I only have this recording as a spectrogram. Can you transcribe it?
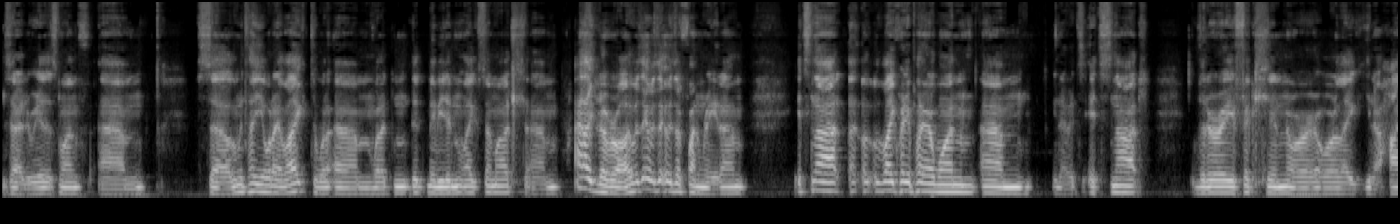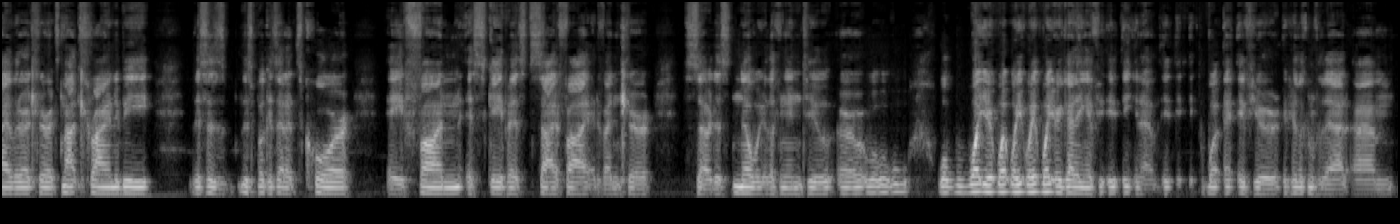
decided to read it this month. Um, so let me tell you what I liked, what, um, what I didn't, maybe didn't like so much. Um, I liked it overall. It was, it was, it was a fun read. Um, it's not uh, like Ready Player One. Um, you know, it's it's not literary fiction or or like you know high literature. It's not trying to be. This is this book is at its core a fun escapist sci-fi adventure. So just know what you're looking into, or what you're what what, what you're getting if you you know if you're if you're looking for that. Um,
